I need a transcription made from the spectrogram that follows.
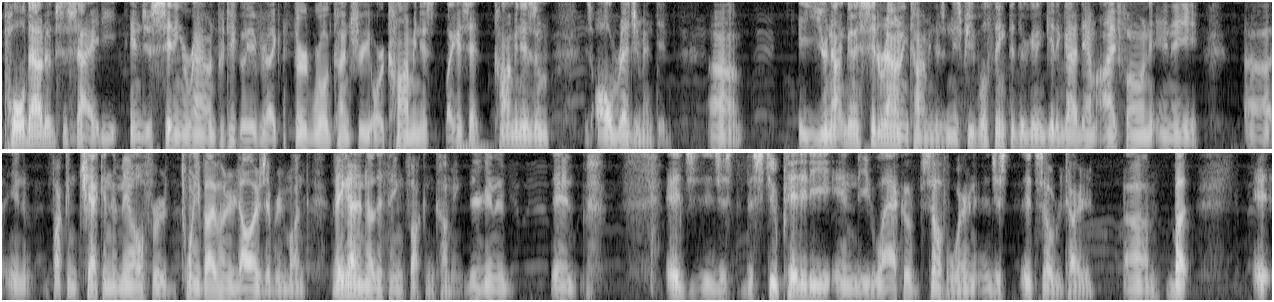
pulled out of society and just sitting around. Particularly if you're like a third world country or communist. Like I said, communism is all regimented. Um, you're not going to sit around in communism. These people think that they're going to get a goddamn iPhone in a uh, you know, fucking check in the mail for twenty five hundred dollars every month. They got another thing fucking coming. They're gonna, and it's, it's just the stupidity and the lack of self awareness. It just it's so retarded. Um, but it,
